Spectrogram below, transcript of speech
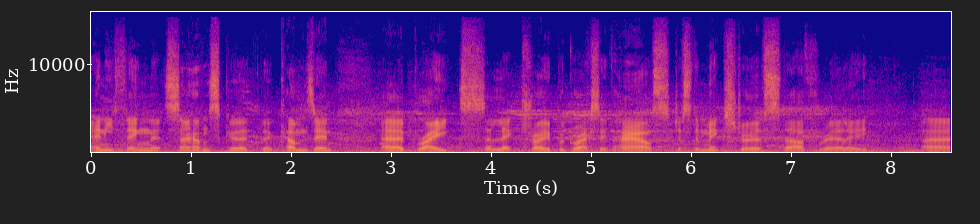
anything that sounds good that comes in. Uh, breaks, electro, progressive house, just a mixture of stuff, really. Uh,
